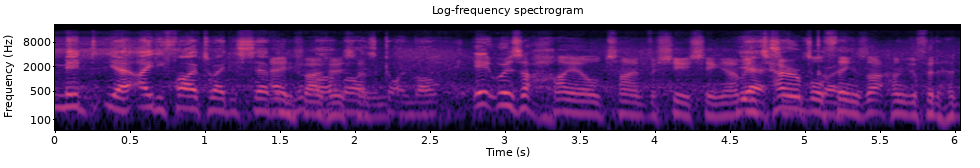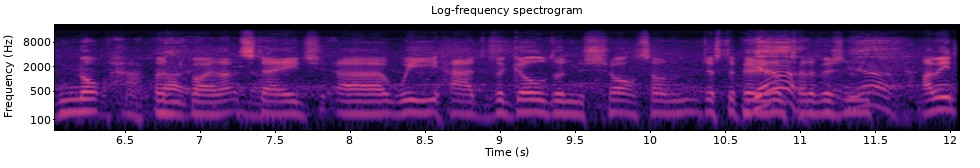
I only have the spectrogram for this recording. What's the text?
mid, yeah, 85 to 87. 85 to I- I 87. got involved. It was a high old time for shooting. I mean, Yes, terrible things like Hungerford had not happened No, by that no. stage. Uh, we had the golden shot on just appearing Yeah, on television. yeah. I mean,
